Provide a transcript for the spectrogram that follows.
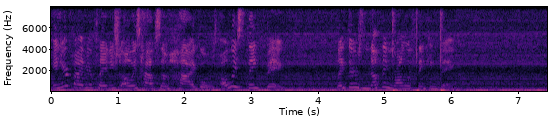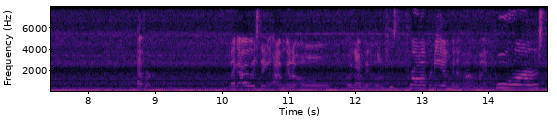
In your five year plan, you should always have some high goals. Always think big. Like there's nothing wrong with thinking big. Ever. Like I always think I'm gonna own, like I'm gonna own a piece of property. I'm gonna have my horse.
